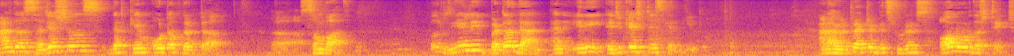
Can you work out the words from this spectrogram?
And the suggestions that came out of that uh, uh, samvad were really better than an any educationalist can give. And I have interacted with students all over the state.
